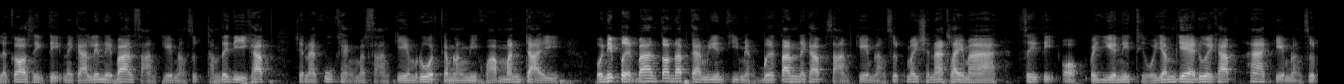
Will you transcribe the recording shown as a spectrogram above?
แล้วก็สถิติในการเล่นในบ้าน 3 เกมหลังสุดทำได้ดีครับ ชนะคู่แข่งมา 3 เกมรวดกำลังมีความมั่นใจ วันนี้เปิดบ้านต้อนรับการมาเยือนทีมอย่างเบอร์ตันนะครับ 3 เกมหลังสุดไม่ชนะใครมาสถิติออกไปเยือนนี่ถือว่าย่ำแย่ด้วยครับ 5 เกมหลังสุด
